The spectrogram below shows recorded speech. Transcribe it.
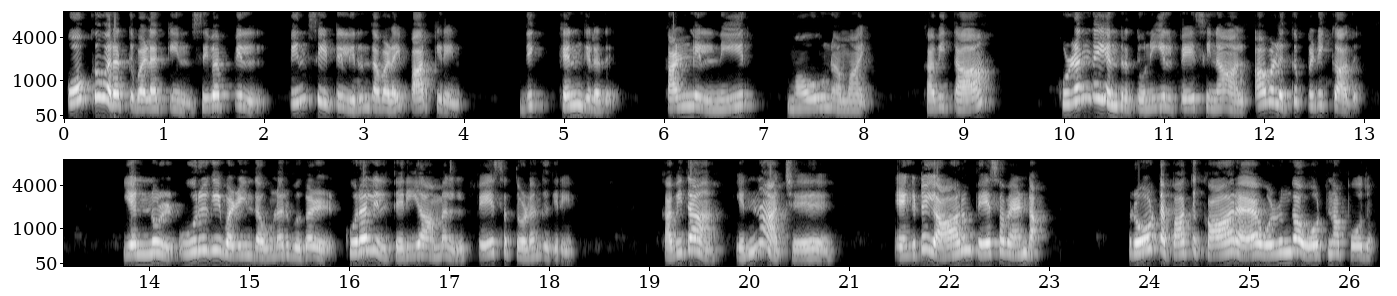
போக்குவரத்து வழக்கின் சிவப்பில் பின் சீட்டில் இருந்தவளை பார்க்கிறேன். திக்கென்கிறது. கண்ணில் நீர் மௌனமாய். கவிதா குழந்தை என்ற துணியில் பேசினால் அவளுக்கு பிடிக்காது. என்னுள் உருகி வழிந்த உணர்வுகள் குரலில் தெரியாமல் பேசத் தொடங்குகிறேன். கவிதா என்ன ஆச்சு? என்கிட்ட யாரும் பேச வேண்டாம். ரோட்டை பார்த்து காரை ஒழுங்கா ஓட்டினா போதும்.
